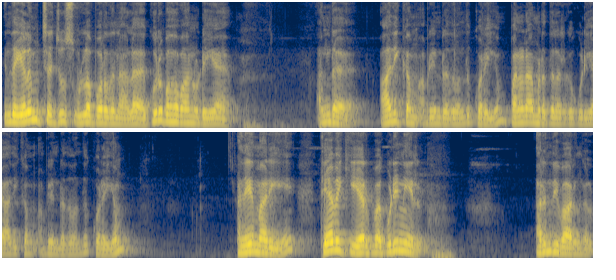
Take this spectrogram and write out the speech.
இந்த எலுமிச்சை ஜூஸ் உள்ளே போகிறதுனால குரு பகவானுடைய அந்த ஆதிக்கம் அப்படின்றது வந்து குறையும். பன்னெண்டாம் இடத்துல இருக்கக்கூடிய ஆதிக்கம் அப்படின்றது வந்து குறையும். அதே மாதிரி தேவைக்கு ஏற்ப குடிநீர் அருந்தி வாருங்கள்.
